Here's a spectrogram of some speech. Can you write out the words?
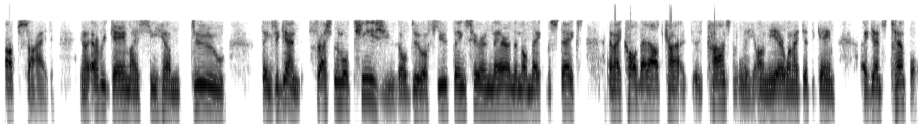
upside. You know, every game I see him do things. Again, freshmen will tease you. They'll do a few things here and there, and then they'll make mistakes. And I called that out con- constantly on the air when I did the game against Temple.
